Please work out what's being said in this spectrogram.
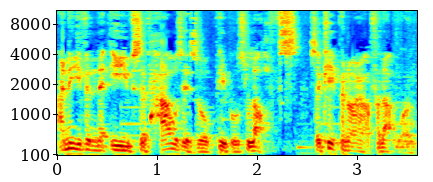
and even the eaves of houses or people's lofts. So keep an eye out for that one.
